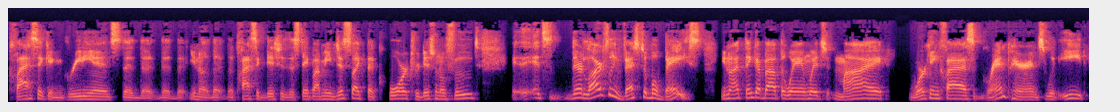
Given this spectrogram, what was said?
classic ingredients, the the the, the you know the the classic dishes, the staple. I mean, just like the core traditional foods, it's they're largely vegetable based. You know, I think about the way in which my working class grandparents would eat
